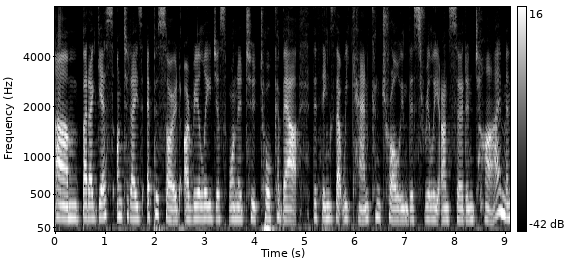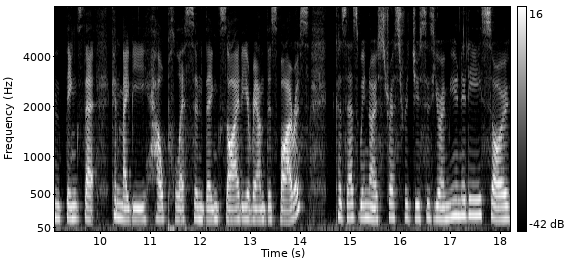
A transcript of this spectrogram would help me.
Um, but I guess on today's episode, I really just wanted to talk about the things that we can control in this really uncertain time and things that can maybe help lessen the anxiety around this virus because as we know, stress reduces your immunity. So,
